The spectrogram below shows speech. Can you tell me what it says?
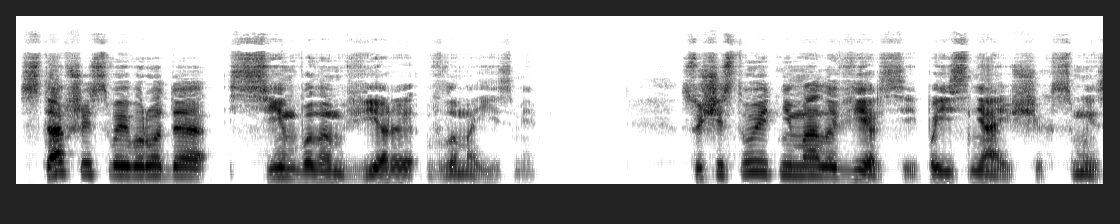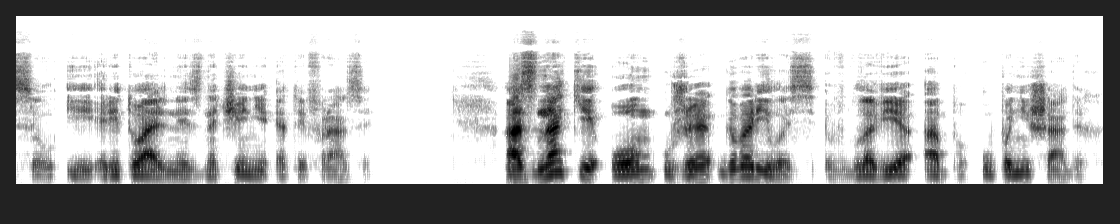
ставшей своего рода символом веры в ламаизме. Существует немало версий, поясняющих смысл и ритуальное значение этой фразы. О знаке Ом уже говорилось в главе об Упанишадах.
